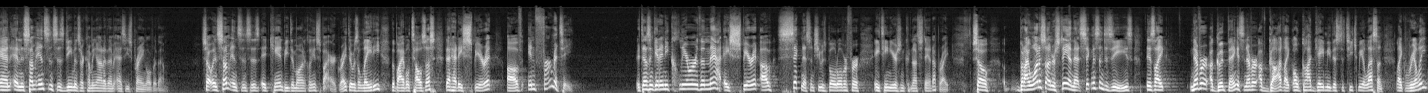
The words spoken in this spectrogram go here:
And, and in some instances, demons are coming out of them as he's praying over them. So, in some instances, it can be demonically inspired, right? There was a lady, the Bible tells us, that had a spirit of infirmity. It doesn't get any clearer than that. A spirit of sickness. And she was bowed over for 18 years and could not stand upright. So, but I want us to understand that sickness and disease is like never a good thing. It's never of God, like, oh, God gave me this to teach me a lesson. Like, really?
